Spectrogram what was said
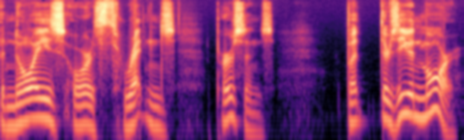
annoys, or threatens persons. But there's even more.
